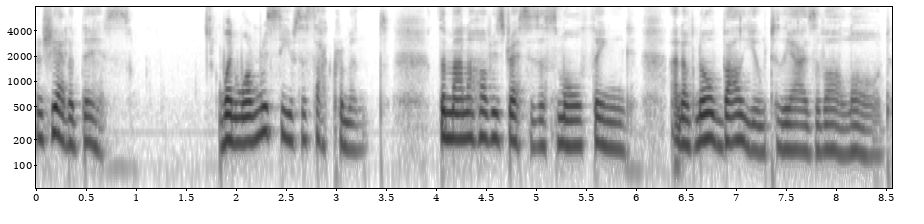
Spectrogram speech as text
and she added this When one receives a sacrament, the manner of his dress is a small thing, and of no value to the eyes of our Lord.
